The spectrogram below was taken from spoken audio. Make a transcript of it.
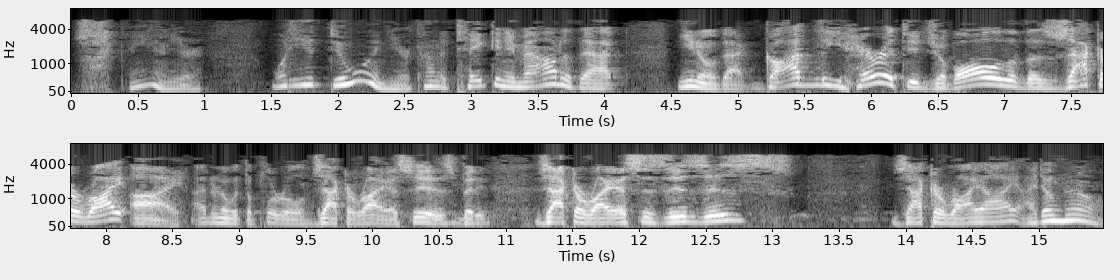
It's like, man, you're, what are you doing? You're kind of taking him out of that you know, that godly heritage of all of the Zachariah. I don't know what the plural of Zacharias is, but Zacharias is, is, is Zachariah. I don't know.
